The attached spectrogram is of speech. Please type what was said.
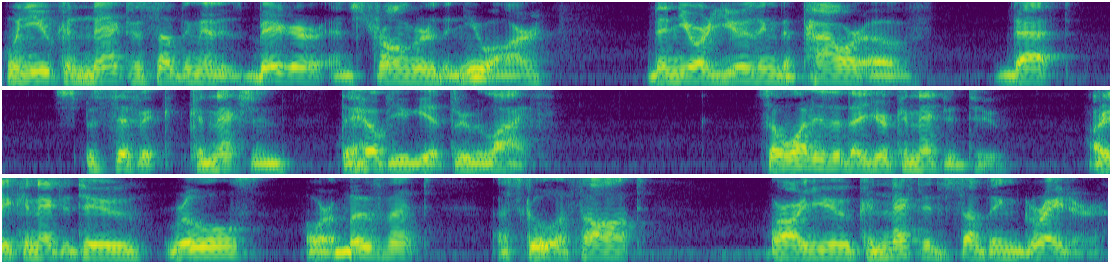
When you connect to something that is bigger and stronger than you are, then you are using the power of that specific connection to help you get through life. So, what is it that you're connected to? Are you connected to rules or a movement, a school of thought, or are you connected to something greater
